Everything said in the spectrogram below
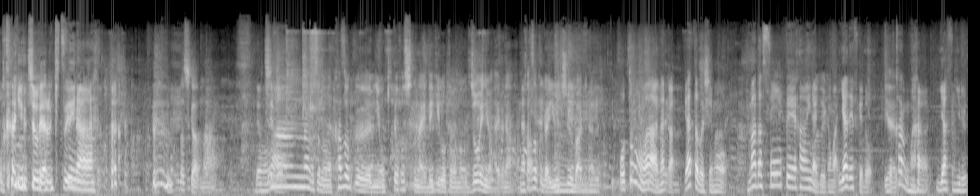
おかん YouTube やるんききついな。な確かになでも一まあ番なんかその家族に起きてほしくない出来事の上位には入るな。家族が YouTuber になるっていう。おとんはなんかやったとしてもまだ想定範囲内というかまあ嫌ですけどいやおかんは嫌すぎる。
